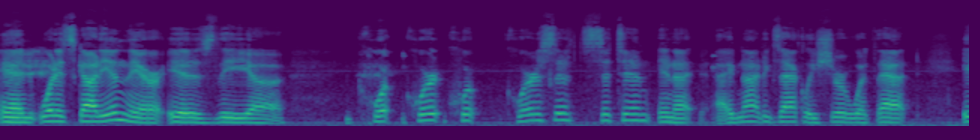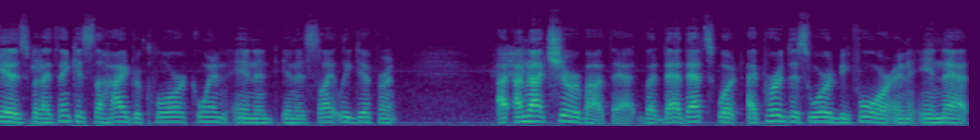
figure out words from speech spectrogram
and what it's got in there is the uh, qu- qu- qu- quercetin in a I'm not exactly sure what that is, but I think it's the hydrochloroquine in a in a slightly different I, am not sure about that, but that that's what I've heard this word before and in that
